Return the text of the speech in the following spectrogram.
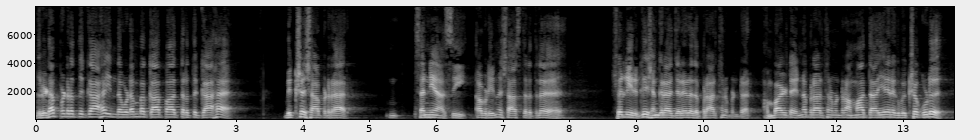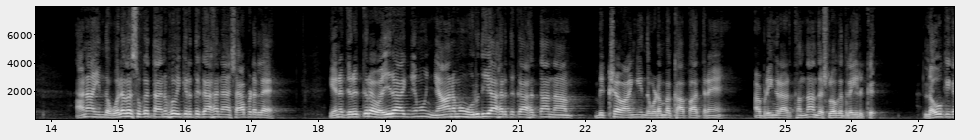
திருடப்படுறதுக்காக இந்த உடம்பை காப்பாற்றுறதுக்காக பிக்ஷை சாப்பிட்றார். சந்நியாசி அப்படின்னு சாஸ்திரத்தில் சொல்லியிருக்கு. சங்கராச்சாரியர் அதை பிரார்த்தனை பண்ணுறார் அம்பாள்கிட்ட என்ன பிரார்த்தனை பண்ணுறோம் அம்மா தாயே எனக்கு பிக்ஷை கொடு. ஆனால் இந்த உலக சுகத்தை அனுபவிக்கிறதுக்காக நான் சாப்பிடலை. எனக்கு இருக்கிற வைராக்கியமும் ஞானமும் உறுதியாகிறதுக்காகத்தான் நான் பிக்ஷை வாங்கி இந்த உடம்பை காப்பாற்றுறேன் அப்படிங்கிற அர்த்தம் தான் அந்த ஸ்லோகத்தில் இருக்குது லௌகிக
